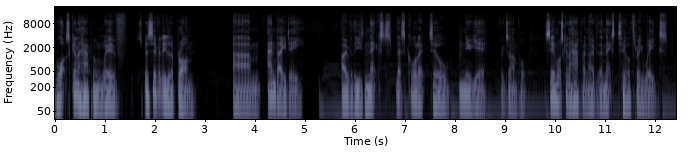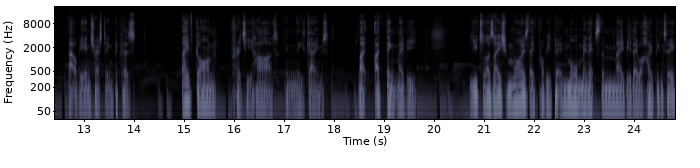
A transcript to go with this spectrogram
what's going to happen with specifically LeBron um, and AD over these next, let's call it till New Year, for example, seeing what's going to happen over the next two or three weeks, that'll be interesting because they've gone pretty hard in these games. Like I think maybe utilization wise, they've probably put in more minutes than maybe they were hoping to.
